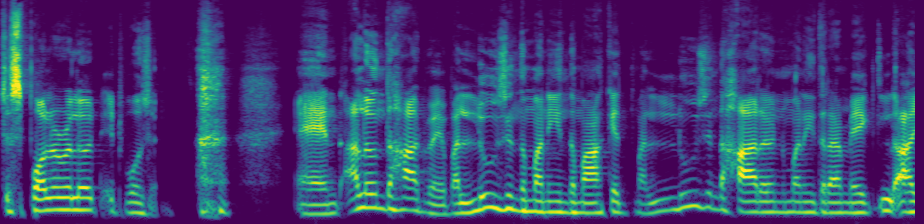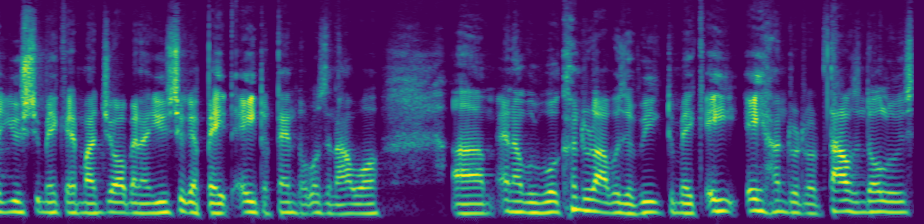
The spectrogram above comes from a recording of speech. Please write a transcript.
just spoiler alert, it wasn't. and I learned the hard way by losing the money in the market, by losing the hard-earned money that I make. I used to make at my job, and I used to get paid eight or ten dollars an hour, um, and I would work hundred hours a week to make eight eight hundred or thousand dollars.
